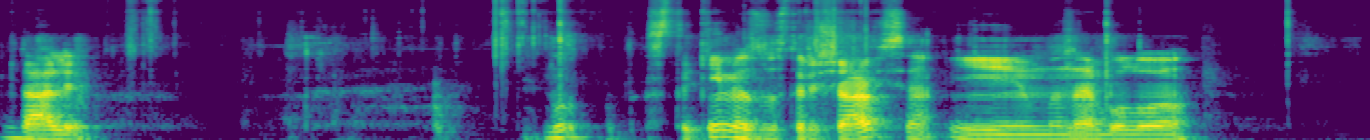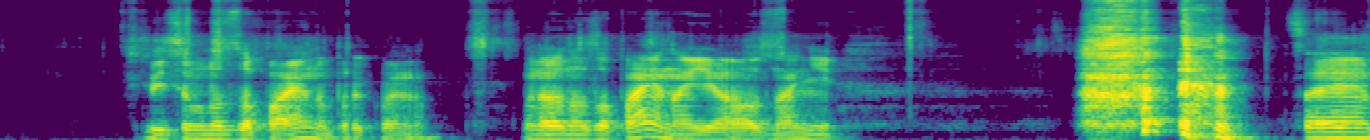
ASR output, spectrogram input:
Далі. Ну, з таким я зустрічався, і мене було. Дивіться, воно запаяно, прикольно. Мене вона запаяна, я одна ні. Це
